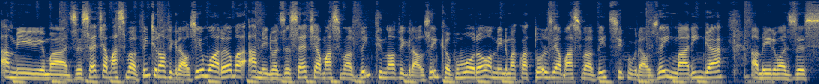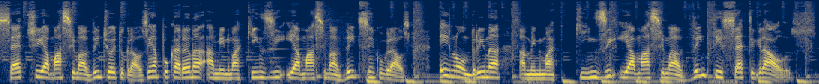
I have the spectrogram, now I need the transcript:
a mínima 17, a máxima 29 graus. Em Moarama, a mínima 17, a máxima 29 graus. Em Campo Mourão, a mínima 14 e a máxima 25 graus. Em Maringá, a mínima 17 e a máxima 28 graus. Em Apucarana, a mínima 15 e a máxima 25 graus. Em Londrina, a mínima 15 e a máxima 27 graus.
